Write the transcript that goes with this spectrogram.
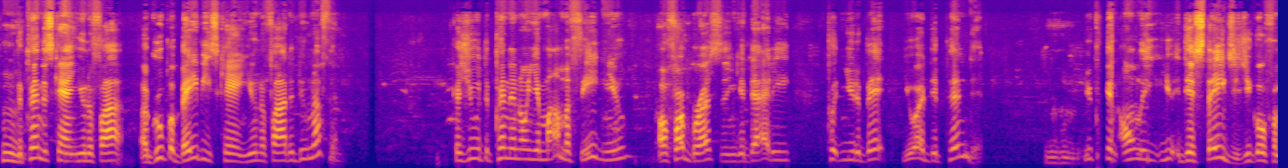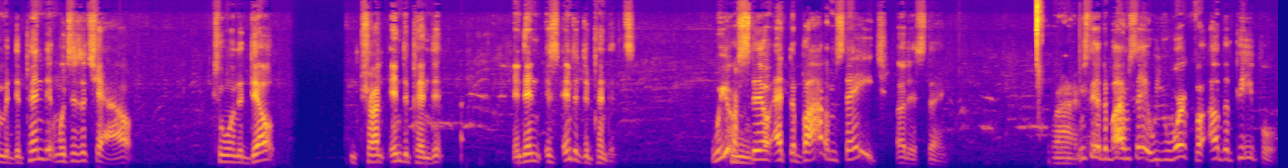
Hmm. Dependents can't unify. A group of babies can't unify to do nothing. Because you were dependent on your mama feeding you off her breasts and your daddy putting you to bed. You are dependent. Mm-hmm. You can only you, there's stages. You go from a dependent, which is a child, to an adult, trying independent, and then it's interdependence. We are mm. still at the bottom stage of this thing. Right. We still at the bottom stage. We work for other people.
